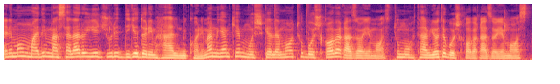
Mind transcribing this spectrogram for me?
یعنی ما اومدیم مسئله رو یه جور دیگه داریم حل می‌کنیم. من میگم که مشکل ما تو بشقاب غذای ماست تو محتویات بشقاب غذای ماست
